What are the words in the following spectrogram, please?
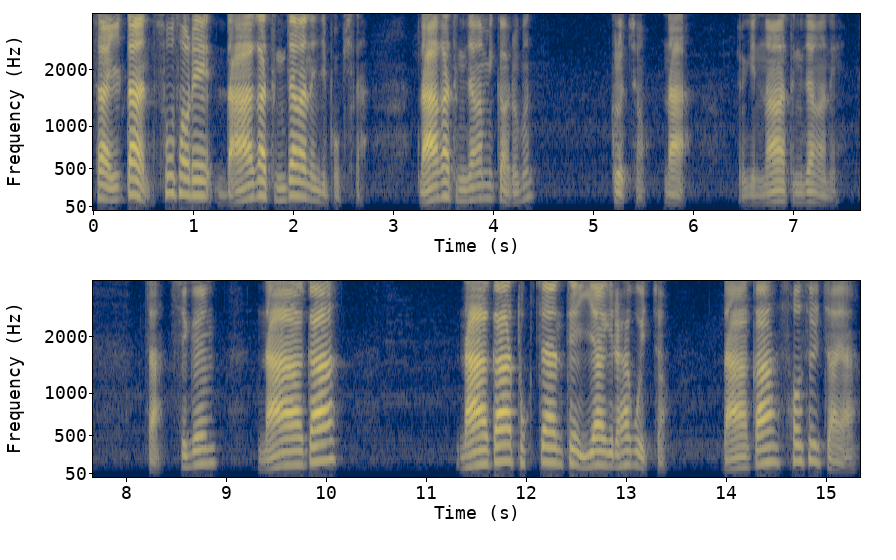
자, 일단 소설에 나가 등장하는지 봅시다. 나가 등장합니까, 여러분? 그렇죠. 나. 여기 나 등장하네. 자, 지금 나가 나가 독자한테 이야기를 하고 있죠. 나가 서술자야.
